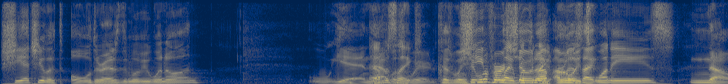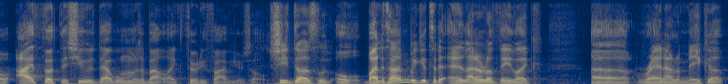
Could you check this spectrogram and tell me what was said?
she actually looked older as the movie went on. Yeah, and That, that, was, was, like weird because when she, from, first like, showed up, like I early was like, twenties. no, I thought that she was that woman was about like thirty five years old. She does look old. By the time we get to the end, I don't know if they like uh, ran out of makeup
